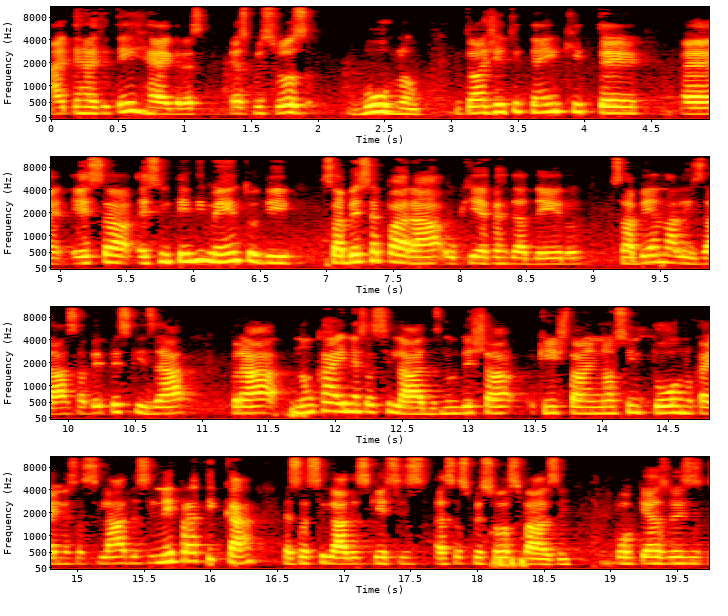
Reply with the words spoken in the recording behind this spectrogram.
A internet tem regras e as pessoas burlam. Então a gente tem que ter é, essa, esse entendimento de saber separar o que é verdadeiro, saber analisar, saber pesquisar para não cair nessas ciladas, não deixar quem está em nosso entorno cair nessas ciladas e nem praticar essas ciladas que esses, essas pessoas fazem. Porque às vezes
